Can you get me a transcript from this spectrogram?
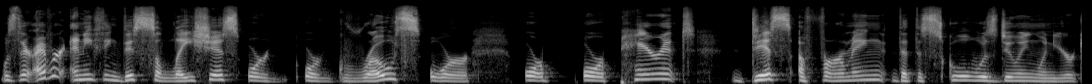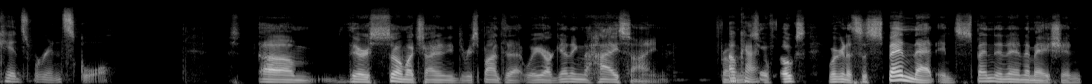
Was there ever anything this salacious or or gross or or or parent disaffirming that the school was doing when your kids were in school? um, there's so much I need to respond to that. We are getting the high sign from Okay. so folks, we're going to suspend that and suspend an animation.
